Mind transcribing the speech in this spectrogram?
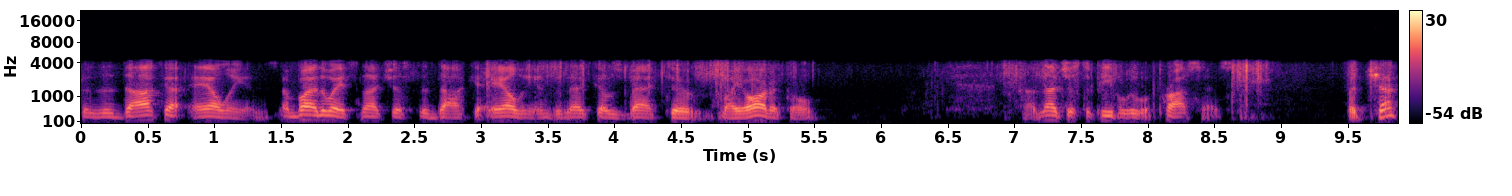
for the DACA aliens. And by the way, it's not just the DACA aliens, and that goes back to my article uh, not just the people who were processed. But Chuck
